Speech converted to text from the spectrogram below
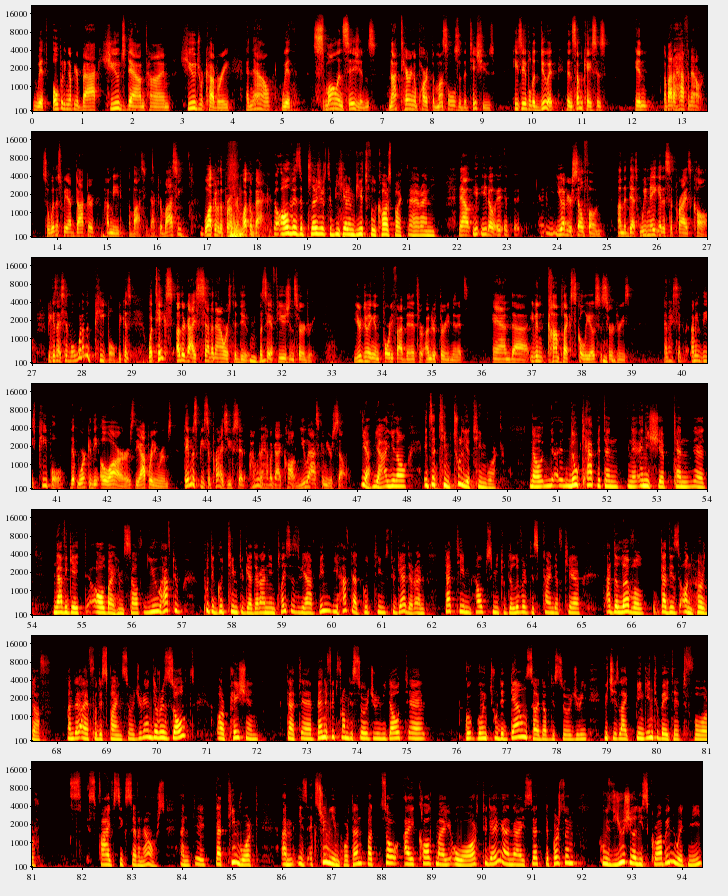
with opening up your back, huge downtime, huge recovery, and now with small incisions, not tearing apart the muscles or the tissues, he's able to do it in some cases in about a half an hour. So with us we have Dr. Hamid Abbasi. Dr. Abbasi, welcome to the program. Welcome back. Always a pleasure to be here in beautiful Carlsbad, uh, Randy. Now, you, you know, it, it, you have your cell phone on the desk. We may get a surprise call because I said, well, what are the people? Because what takes other guys seven hours to do, mm-hmm. let's say a fusion surgery, you're doing in 45 minutes or under 30 minutes, and uh, even complex scoliosis mm-hmm. surgeries. And I said, I mean, these people that work in the ORs, the operating rooms, they must be surprised. You said, I'm going to have a guy call. You ask him yourself. Yeah, yeah. You know, it's a team, truly a teamwork. Now, no captain in any ship can. Uh, navigate all by himself. You have to put a good team together. And in places we have been, we have that good teams together. And that team helps me to deliver this kind of care at the level that is unheard of and, uh, for the spine surgery. And the result are patients that uh, benefit from the surgery without uh, go- going through the downside of the surgery, which is like being intubated for five, six, seven hours and uh, that teamwork um, is extremely important. But so I called my OR today and I said the person who's usually scrubbing with me,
